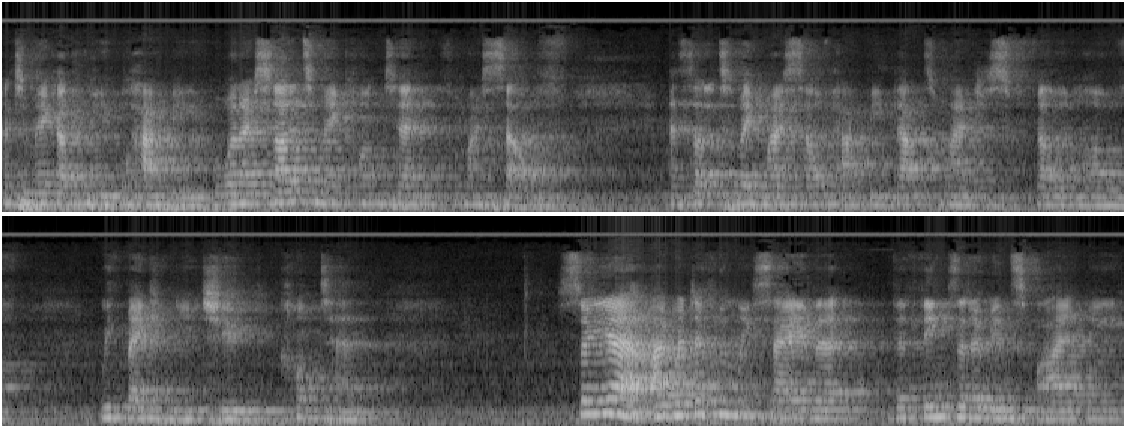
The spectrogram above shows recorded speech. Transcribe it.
and to make other people happy. But when I started to make content for myself and started to make myself happy, that's when I just fell in love with making YouTube content. So yeah, I would definitely say that the things that have inspired me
